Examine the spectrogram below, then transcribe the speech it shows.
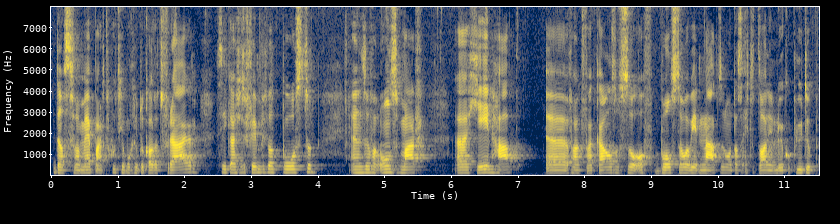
dat is van mijn part goed. Je mag het ook altijd vragen. Zeker als je de filmpjes wilt posten en zo van ons. Maar uh, geen haat uh, van vakantie of zo, of we weer na te doen, want dat is echt totaal niet leuk. Op YouTube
